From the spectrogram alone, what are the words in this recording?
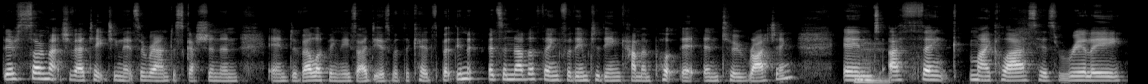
there's so much of our teaching that's around discussion and, and developing these ideas with the kids. But then it's another thing for them to then come and put that into writing. And I think my class has really,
